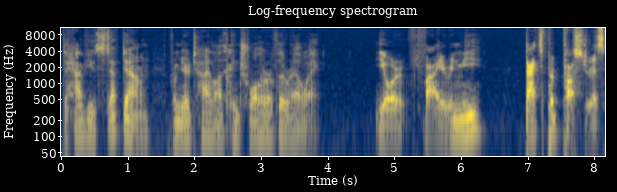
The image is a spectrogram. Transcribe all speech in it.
to have you step down from your title as controller of the railway. You're firing me? That's preposterous.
